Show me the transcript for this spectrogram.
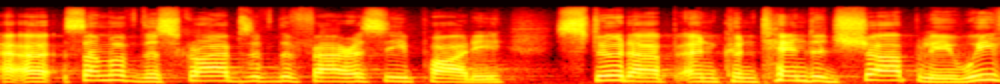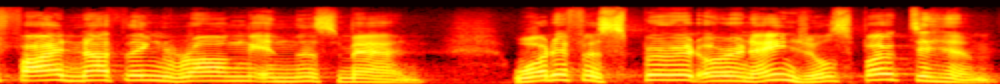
uh, some of the scribes of the Pharisee party stood up and contended sharply, We find nothing wrong in this man. What if a spirit or an angel spoke to him?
